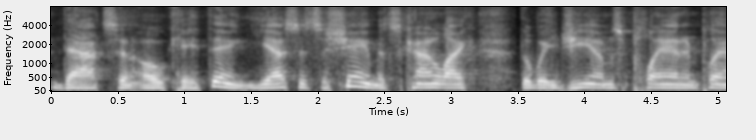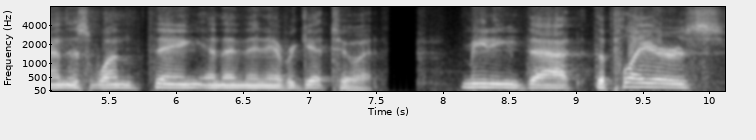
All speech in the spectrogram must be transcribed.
that's an okay thing. Yes, it's a shame. It's kind of like the way GMs plan and plan this one thing and then they never get to it. Meaning that the players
